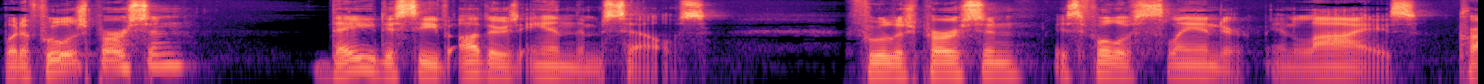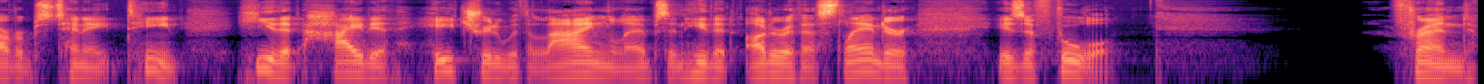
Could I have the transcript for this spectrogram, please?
but a foolish person, they deceive others and themselves. Foolish person is full of slander and lies. Proverbs 10:18 He that hideth hatred with lying lips and he that uttereth a slander is a fool. Friend,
